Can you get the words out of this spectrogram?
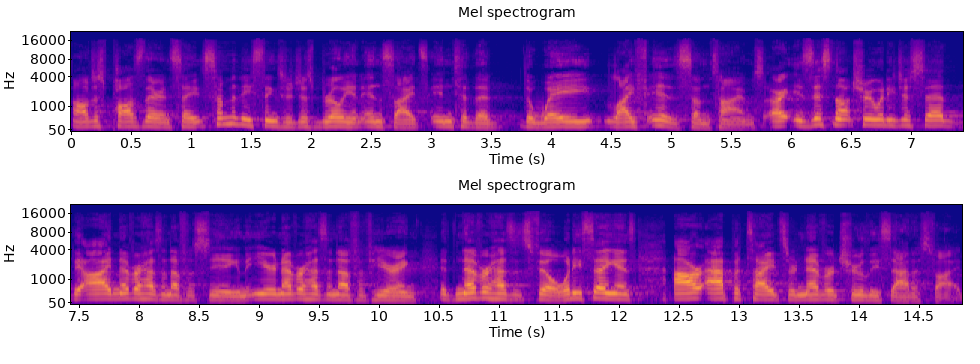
I'll just pause there and say some of these things are just brilliant insights into the, the way life is sometimes. Is this not true what he just said? The eye never has enough of seeing, and the ear never has enough of hearing. It never has its fill. What he's saying is our appetites are never truly satisfied.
